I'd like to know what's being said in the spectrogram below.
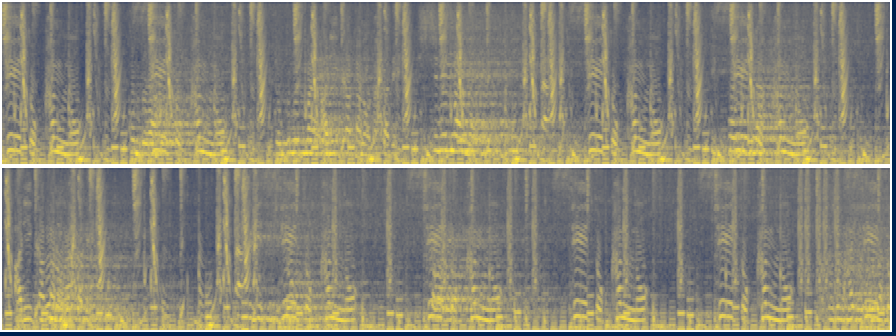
生と官の今度は生と官の6年前あり方の中で7年前の生と官の生と官のあり方の中で生と官の生と官の生と官の生と官の生と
